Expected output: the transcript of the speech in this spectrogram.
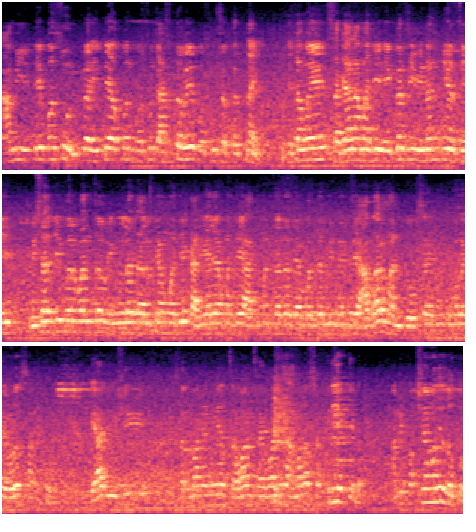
आम्ही इथे बसून किंवा इथे आपण बसू जास्त वेळ बसू शकत नाही. त्याच्यामुळे सगळ्यांना माझी एकच ही विनंती असेल विशालजी परबांचं वेंगुला तालुक्यामध्ये कार्यालयामध्ये आगमन झालं त्याबद्दल मी त्यांचे आभार मानतो. साहेब मी तुम्हाला एवढंच सांगतो. या दिवशी सन्माननीय चव्हाण साहेबांनी आम्हाला सक्रिय केलं. आम्ही पक्षामध्येच होतो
